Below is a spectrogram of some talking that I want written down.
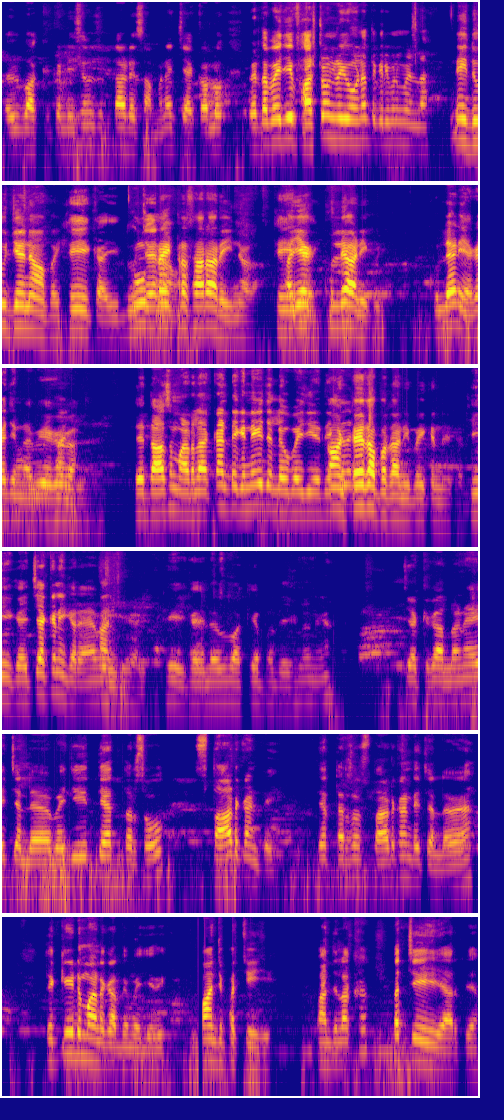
ਵੀ ਬਾਕੀ ਕੰਡੀਸ਼ਨ ਤੁਹਾਡੇ ਸਾਹਮਣੇ ਚੈੱਕ ਕਰ ਲਓ। ਫਿਰ ਤਾਂ ਬਈ ਜੀ ਫਸਟ ਓਨ ਰਿਵਿਊ ਨਾ ਤਕਰੀਬਨ ਮਿਲਣਾ ਨਹੀਂ ਦੂਜੇ ਨਾ ਬਾਈ। ਠੀਕ ਹੈ ਜੀ ਦੂਜੇ ਟਰੈਕਟਰ ਸਾਰਾ ਰੀਜਨਲ ਅਜੇ ਹੈ। ਖੁੱਲਿਆ ਨਹੀਂ ਕੋਈ। ਖੁੱਲਿਆ ਨਹੀਂ ਹੈਗਾ ਜਿੰਨਾ ਵੀ ਹੈਗਾ। ਤੇ 10 ਮਾਡਲ ਆ ਘੰਟੇ ਕਿੰਨੇ ਕੇ ਚੱਲੇ ਹੋ ਬਾਈ ਜੀ ਇਹਦੇ? ਘੰਟੇ ਦਾ ਪਤਾ ਨਹੀਂ ਬਾਈ ਕਿੰਨੇ ਚੱਲੇ। ਠੀਕ ਹੈ ਚੈੱਕ ਨਹੀਂ ਕਰਿਆ ਬਈ ਹਾਂਜੀ ਠੀਕ ਹੈ ਲੈ ਵੀ ਬਾਕੀ ਆਪਾਂ ਦੇਖ ਲੈਣੇ ਆ ਚੈੱਕ ਕਰ ਲੈਣੇ। ਇਹ ਚੱਲਿਆ ਹੋਇਆ ਬਾਈ ਜੀ 7367 ਘੰਟੇ। 7367 ਘੰਟੇ ਚੱਲਿਆ ਹੋਇਆ। ਤੇ ਕੀ ਡਿਮਾਂਡ ਕਰਦੇ ਬਾਈ ਜੀ ਇਹਦੀ? 525 ਜੀ। 5 ਲੱਖ 25000 ਰੁਪਇਆ।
